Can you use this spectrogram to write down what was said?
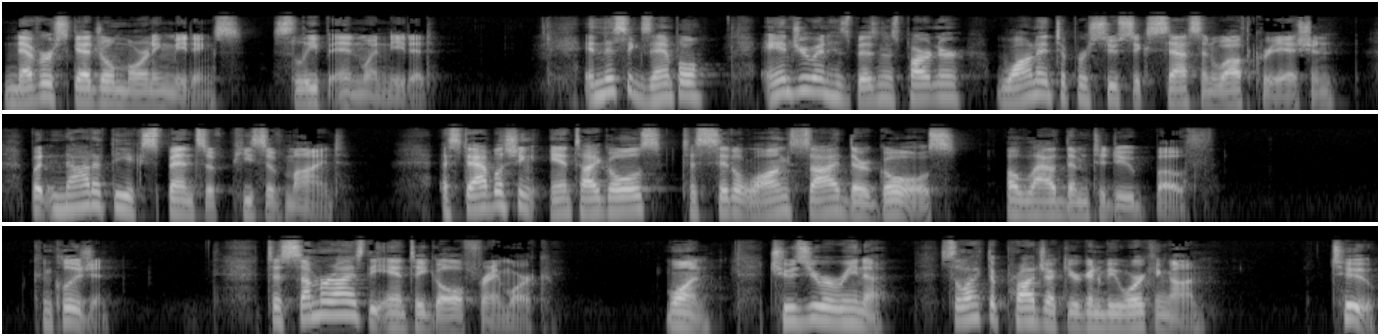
Never schedule morning meetings. Sleep in when needed. In this example, Andrew and his business partner wanted to pursue success and wealth creation, but not at the expense of peace of mind. Establishing anti goals to sit alongside their goals allowed them to do both. Conclusion To summarize the anti goal framework 1. Choose your arena. Select the project you're going to be working on. 2.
